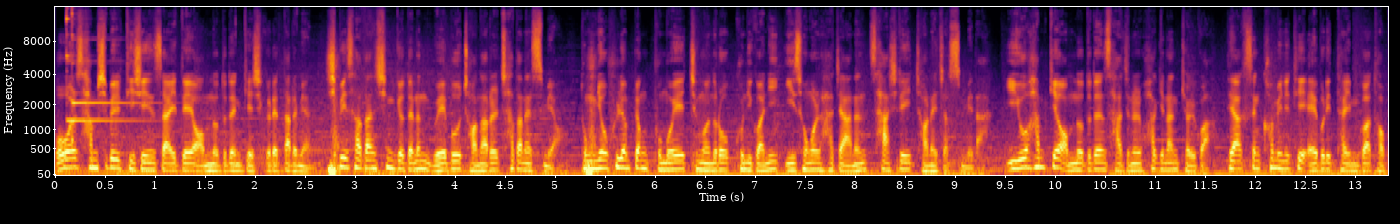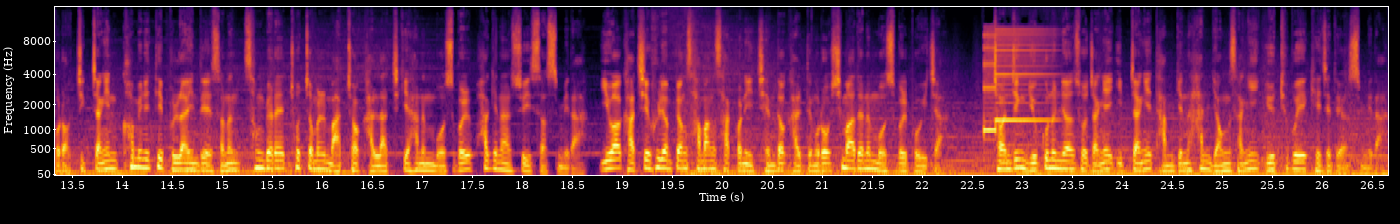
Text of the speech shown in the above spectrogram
5월 30일 DC 인사이드에 업로드된 게시글에 따르면 12사단 신교대는 외부 전화를 차단했으며 동료 훈련병 부모의 증언으로 군의관이 이송을 하지 않은 사실이 전해졌습니다. 이후 함께 업로드된 사진을 확인한 결과 대학생 커뮤니티 에브리타임과 더불어 직장인 커뮤니티 블라인드에서는 성별에 초점을 맞춰 갈라치기 하는 모습을 확인할 수 있었습니다. 이와 같이 훈련병 사망 사건이 젠더 갈등으로 심화되는 모습을 보이자 전직 육군훈련 소장의 입장이 담긴 한 영상이 유튜브에 게재되었습니다.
